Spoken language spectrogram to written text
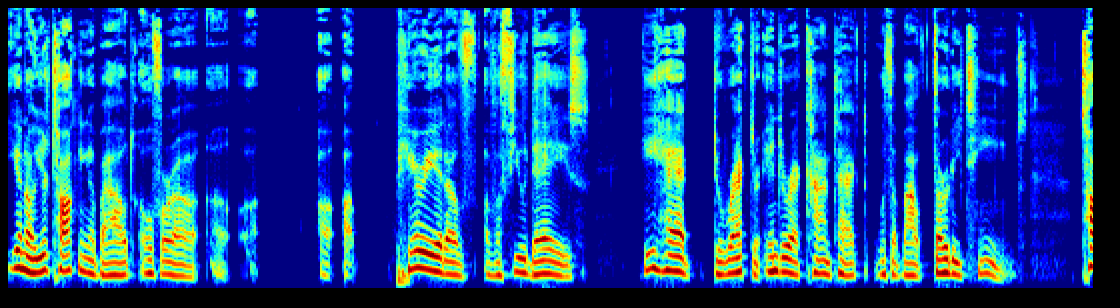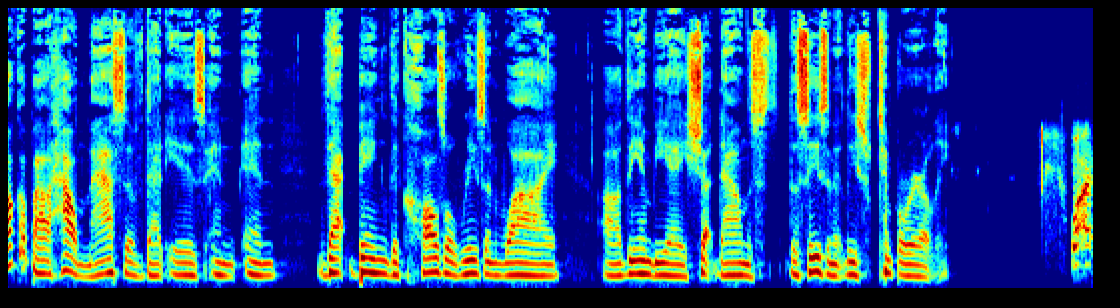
you know, you're talking about over a a, a, a period of, of a few days, he had direct or indirect contact with about 30 teams. Talk about how massive that is and, and that being the causal reason why uh, the NBA shut down the, the season at least temporarily? Well, I,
